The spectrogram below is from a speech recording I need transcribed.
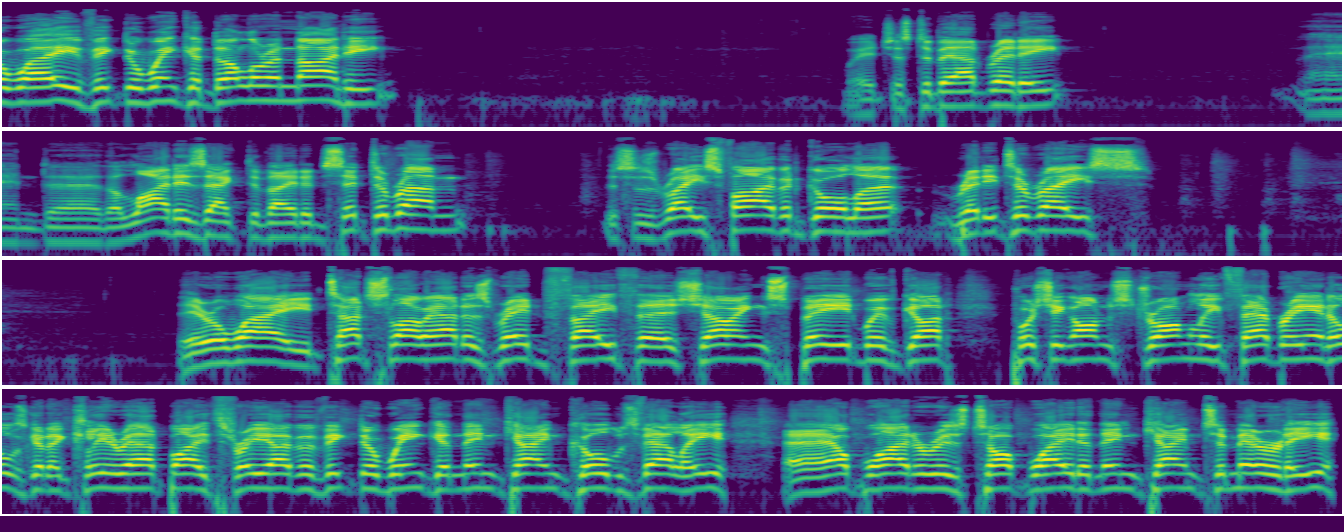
away. Victor Wink, a dollar and ninety. We're just about ready. And uh, the light is activated, set to run. This is race five at Gawler, ready to race. They're away. Touch slow out as Red Faith uh, showing speed. We've got pushing on strongly. Fabriental's going to clear out by three over Victor Wink, and then came Coolb's Valley. Uh, out wider is Top Weight, and then came Temerity.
